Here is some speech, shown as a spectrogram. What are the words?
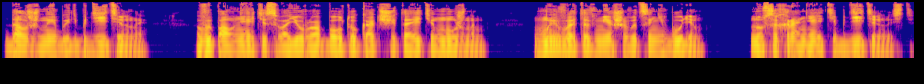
должны быть бдительны. Выполняйте свою работу, как считаете нужным. Мы в это вмешиваться не будем но сохраняйте бдительность.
